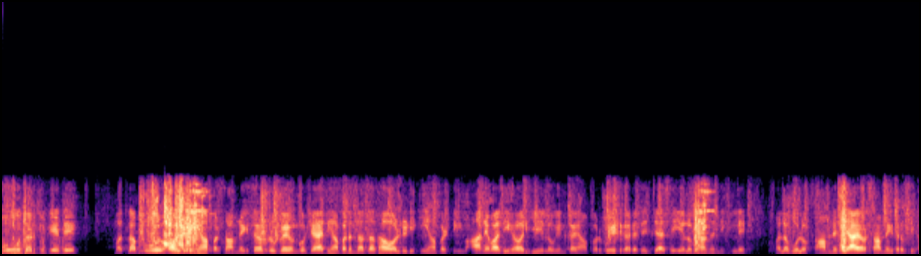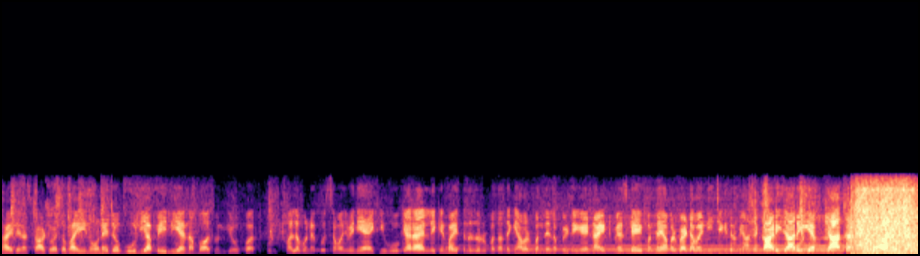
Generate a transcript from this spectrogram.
वो उतर चुके थे। मतलब वो ऑलरेडी यहाँ पर सामने की तरफ़ रुक गए, उनको शायद यहाँ पर अंदाज़ा था ऑलरेडी कि यहाँ पर टीम आने वाली है और ये लोग इनका यहाँ पर वेट कर रहे थे। जैसे ही ये लोग यहाँ से निकले मतलब वो लोग सामने से आए और सामने की तरफ़ दिखाई देना स्टार्ट हुआ तो भाई इन्होंने जो गोलियाँ पेली है ना बॉस उनके ऊपर मतलब उन्हें कुछ समझ में नहीं आया कि हो क्या रहा है। लेकिन भाई इतना ज़रूर पता था कि यहाँ पर बंदे लपेटे गए। नाइट में इसका एक बंदा यहाँ पर बैठा भाई नीचे की तरफ़ यहाँ से गाड़ी जा रही है। क्या कर रहे हैं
